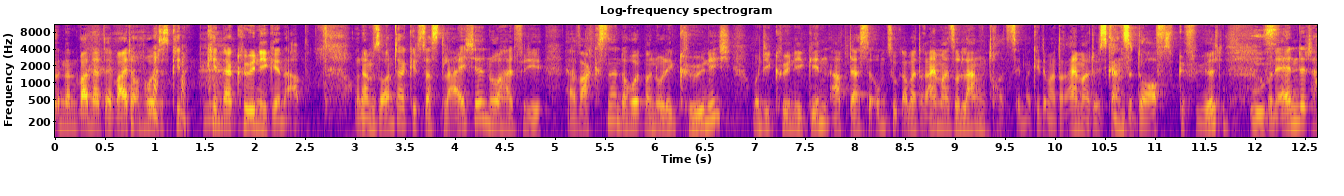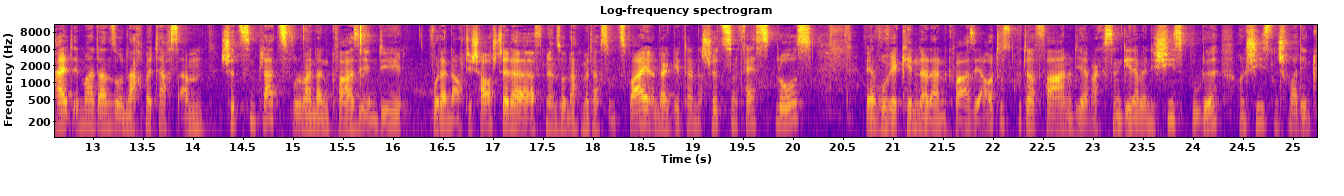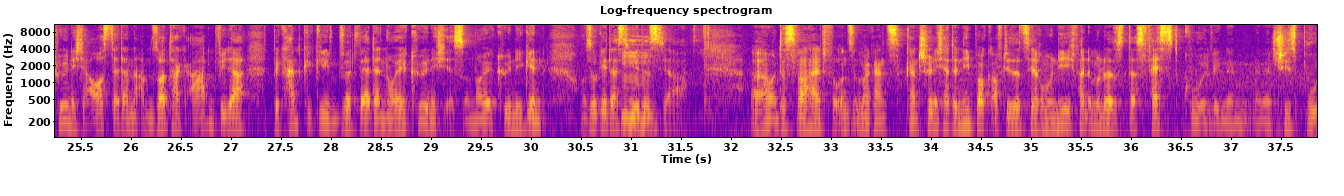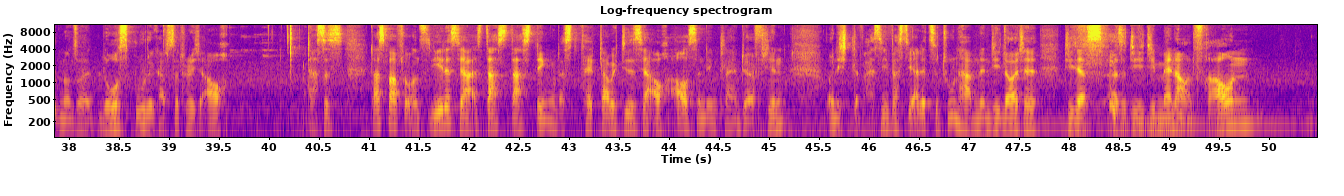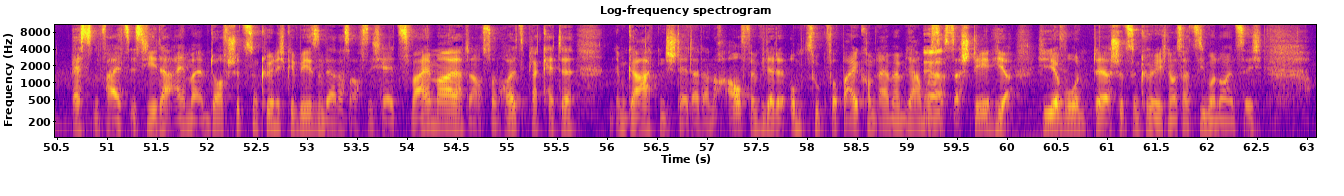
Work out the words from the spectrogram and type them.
und dann wandert er weiter und holt das kind, Kinderkönigin ab. Und am Sonntag gibt es das Gleiche, nur halt für die Erwachsenen. Da holt man nur den König und die Königin ab. Da ist der Umzug aber dreimal so lang trotzdem. Man geht immer dreimal durchs ganze Dorf gefühlt Uff. und endet halt immer dann so nachmittags am Schützenplatz, wo man dann quasi in die wo dann auch die Schausteller eröffnen, so nachmittags um zwei und da geht dann das Schützenfest los, wo wir Kinder dann quasi Autoscooter fahren und die Erwachsenen gehen aber in die Schießbude und schießen schon mal den König aus, der dann am Sonntagabend wieder bekannt gegeben wird, wer der neue König ist und neue Königin. Und so geht das mhm. jedes Jahr. Äh, und das war halt für uns immer ganz, ganz schön. Ich hatte nie Bock auf diese Zeremonie. Ich fand immer nur das, das Fest cool, wegen den, wegen den Schießbuden und so. Losbude gab es natürlich auch das, ist, das war für uns jedes Jahr ist das das Ding. Und das fällt, glaube ich, dieses Jahr auch aus in dem kleinen Dörfchen. Und ich weiß nicht, was die alle zu tun haben. Denn die Leute, die das, also die, die Männer und Frauen, bestenfalls ist jeder einmal im Dorf Schützenkönig gewesen. Wer das auf sich hält, zweimal. Hat dann auch so eine Holzplakette im Garten. Stellt er dann noch auf. Wenn wieder der Umzug vorbeikommt, einmal im Jahr, muss ja. das da stehen. Hier, hier wohnt der Schützenkönig 1997.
